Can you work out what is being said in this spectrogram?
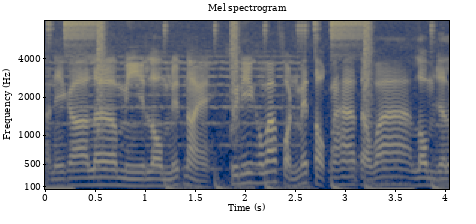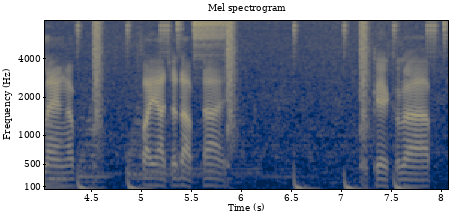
อันนี้ก็เริ่มมีลมนิดหน่อย คืนนี้เขาว่าฝนไม่ตกนะฮะ แต่ว่าลมจะแรงครับ ไฟอาจจะดับได้ โอเคครับ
